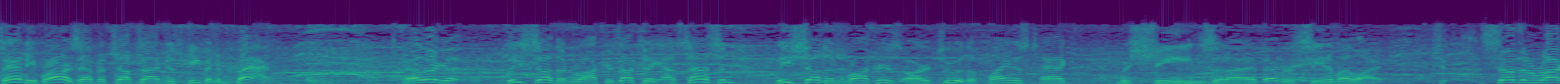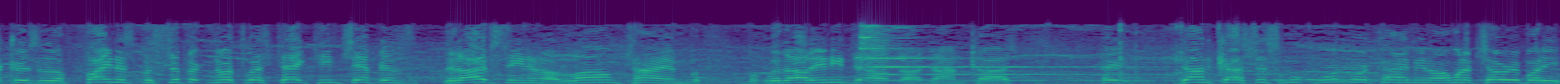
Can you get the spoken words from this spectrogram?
Sandy Barr's having a tough time just keeping him back. Now look at these Southern Rockers. I'll tell you, Assassin, these Southern Rockers are two of the finest tag machines that I've ever seen in my life. Southern Rockers are the finest Pacific Northwest Tag Team Champions that I've seen in a long time, but without any doubt, uh, Don Coss. Hey, Don Coss, just one more time, you know, I want to tell everybody,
